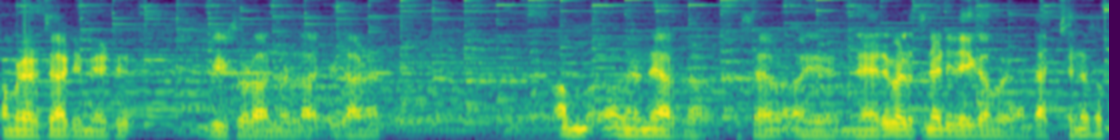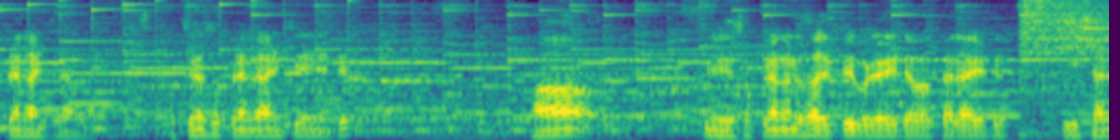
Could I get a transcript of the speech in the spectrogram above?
നമ്മുടെ അടുത്ത അടിമയായിട്ട് ജീവിച്ചോളാമെന്നുള്ള ഇതാണ് അങ്ങനെ നേർന്ന. പക്ഷേ നേരെ വെള്ളത്തിനടിയിലേക്കാൻ പോയത്. എന്റെ അച്ഛനെ സ്വപ്നം കാണിച്ചതാണ്. അച്ഛനെ സ്വപ്നം കാണിച്ചു കഴിഞ്ഞിട്ട് ആ സ്വപ്നം കണ്ട സ്ഥലത്ത് ഇവിടെ ഇടവക്കാരായിട്ട് വീശാൻ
